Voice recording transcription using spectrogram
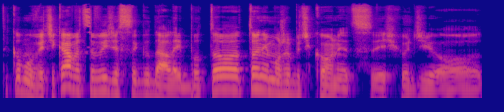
Tylko mówię, ciekawe co wyjdzie z tego dalej, bo to, to nie może być koniec, jeśli chodzi o,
